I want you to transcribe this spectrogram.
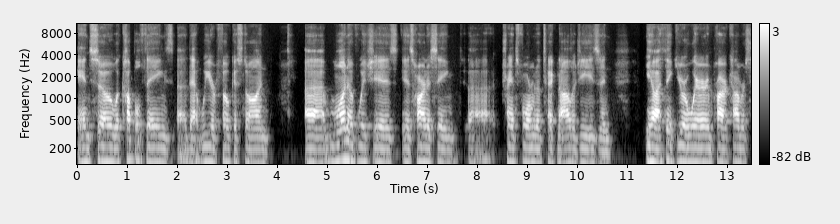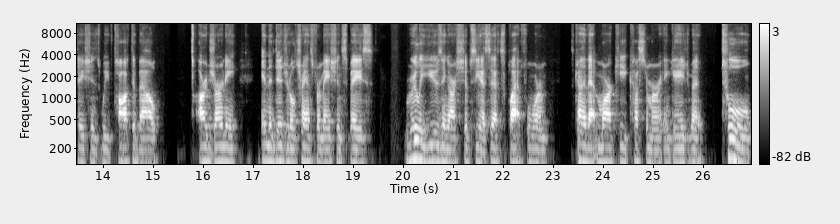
And so, a couple things uh, that we are focused on. Uh, one of which is is harnessing uh, transformative technologies, and you know, I think you're aware in prior conversations we've talked about our journey in the digital transformation space, really using our Ship CSX platform, it's kind of that marquee customer engagement tool.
